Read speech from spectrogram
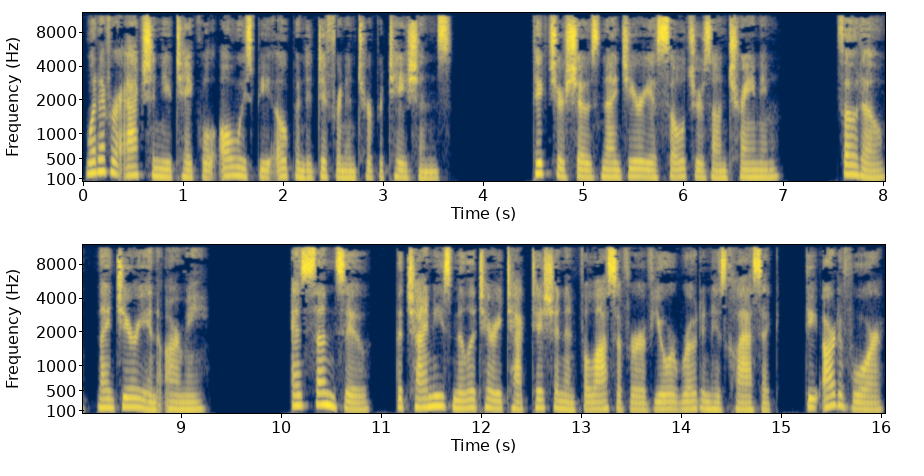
whatever action you take will always be open to different interpretations. Picture shows Nigeria soldiers on training. Photo Nigerian Army. As Sun Tzu, the Chinese military tactician and philosopher of yore, wrote in his classic, The Art of War,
